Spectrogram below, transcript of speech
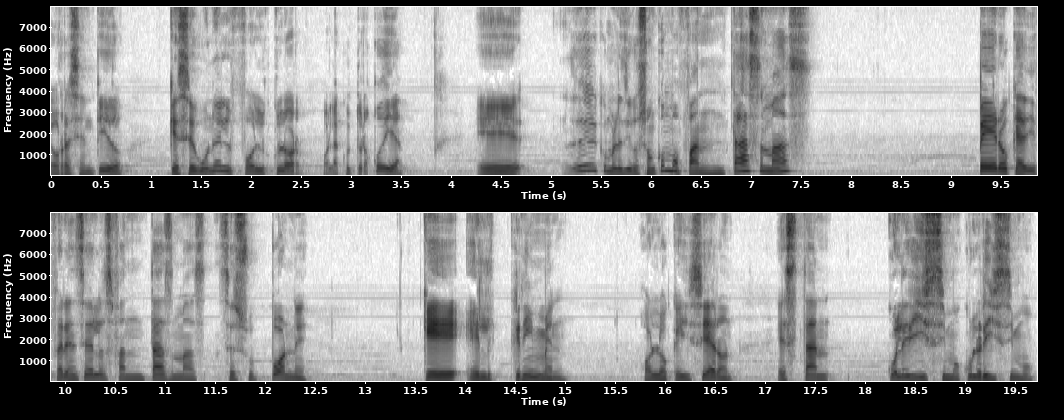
o resentido que según el folclore o la cultura judía, eh, como les digo, son como fantasmas pero que a diferencia de los fantasmas, se supone que el crimen o lo que hicieron es tan culerísimo, culerísimo,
